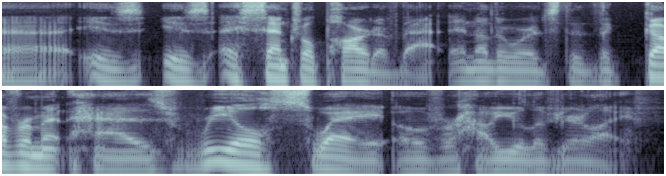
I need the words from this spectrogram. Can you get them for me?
uh, is is a central part of that. In other words, that the government has real sway over how you live your life.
